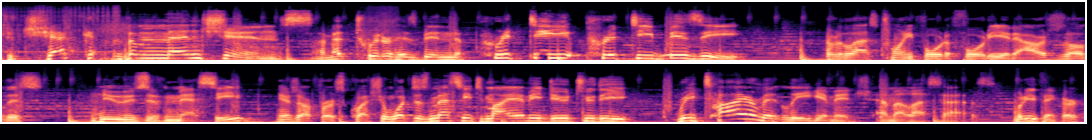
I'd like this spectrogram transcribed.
to check the mentions. I bet Twitter has been pretty, pretty busy over the last 24 to 48 hours with all this news of Messi. Here's our first question What does Messi to Miami do to the retirement league image MLS has? What do you think, Herc?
